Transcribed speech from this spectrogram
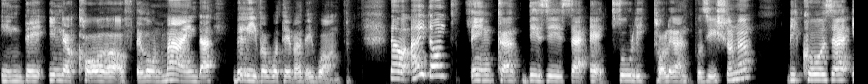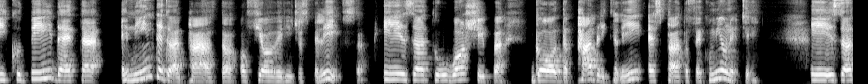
in the inner core of their own mind, believe whatever they want. Now, I don't think uh, this is a truly tolerant position because uh, it could be that uh, an integral part of your religious beliefs is to worship God publicly as part of a community is uh,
